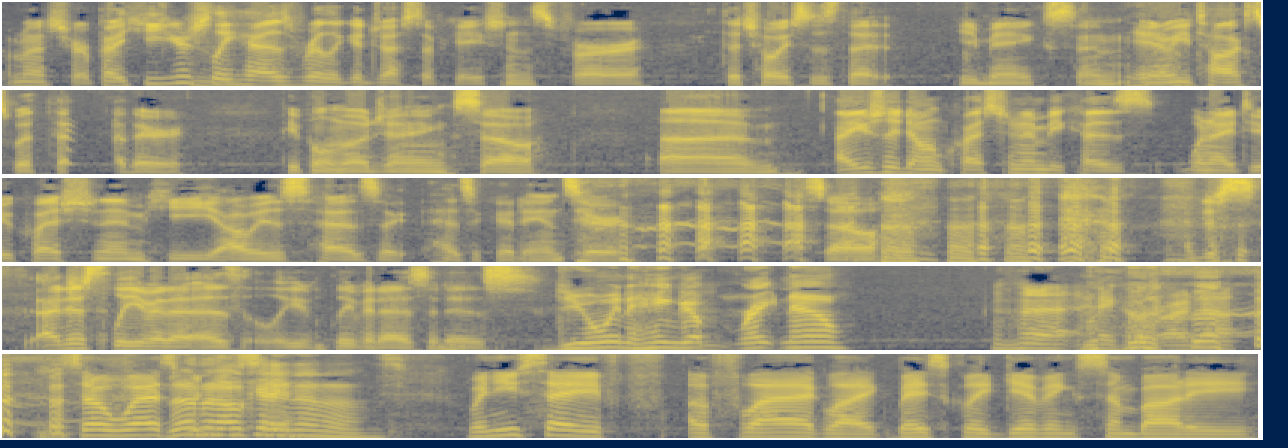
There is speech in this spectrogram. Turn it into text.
I'm not sure, but he Hmm. usually has really good justifications for the choices that he makes, and you know he talks with the other people at Mojang. So um, I usually don't question him because when I do question him, he always has a has a good answer. so I just I just leave it as leave, leave it as it is. Do you want me to hang up right now? Hang on right now. So Wes, No, when no, you okay, say, no, no. when you say f- a flag, like basically giving somebody,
